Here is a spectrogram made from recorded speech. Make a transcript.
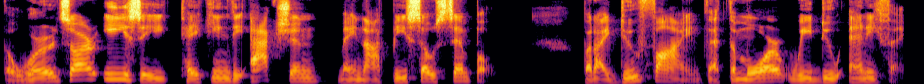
the words are easy, taking the action may not be so simple. But I do find that the more we do anything,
